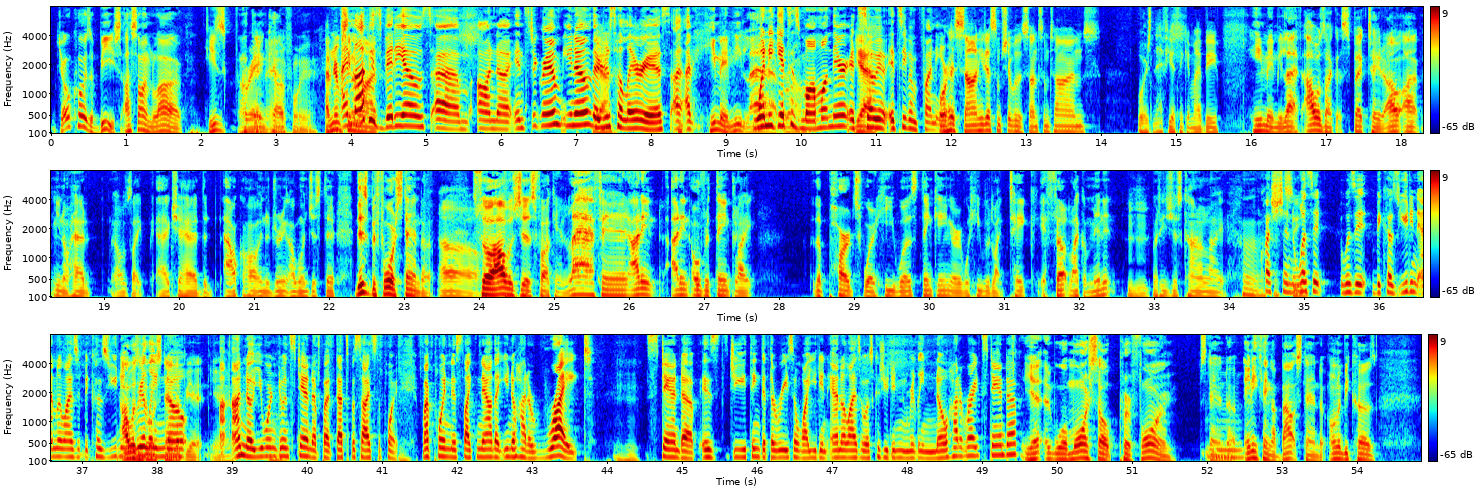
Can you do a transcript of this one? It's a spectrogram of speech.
Jo Koy's a beast. I saw him live He's out there great, in man. California. I've never I seen love him his videos um, on uh, Instagram. You know, they're Yeah. just hilarious. I, I, He made me laugh. when he gets his bro. mom on there, it's Yeah. so it's even funny. or his son. He does some shit with his son sometimes, or his nephew. I think it might be. he made me laugh. I was like a spectator. I, I you know, had I was like I actually had the alcohol in the drink. I wasn't just there. This is before stand up. Oh, So I was just fucking laughing. I didn't I didn't overthink like the parts where he was thinking or what he would like take. It felt like a minute, hmm but he's just kind of like, huh. Question: Was it was it because you didn't analyze it because you didn't wasn't really doing know? yet. Yeah. I, I know you weren't Mhm. doing stand up, but that's besides the point. Mhm. My point is like now that you know how to write hmm stand up, is do you think that the reason why you didn't analyze it was because you didn't really know how to write stand up? Yeah, uh, well, more so perform stand up, Mhm. anything about stand up, only because,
